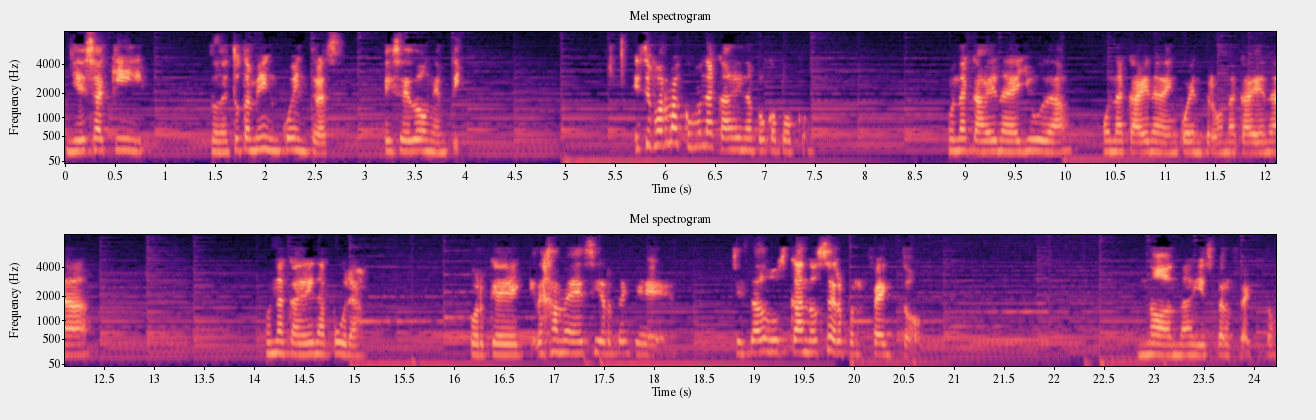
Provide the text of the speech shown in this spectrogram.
Y es aquí donde tú también encuentras ese don en ti. Y se forma como una cadena poco a poco. Una cadena de ayuda, una cadena de encuentro, una cadena una cadena pura. Porque déjame decirte que si estás buscando ser perfecto, no, nadie es perfecto.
